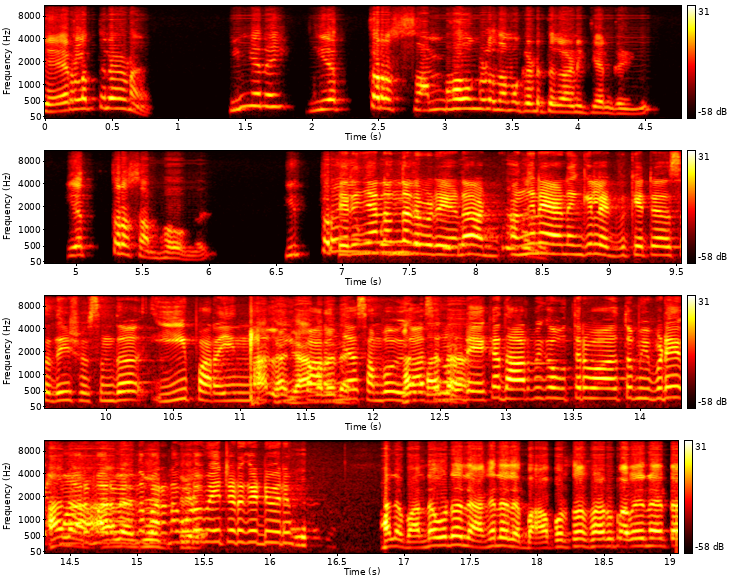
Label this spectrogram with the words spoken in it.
കേരളത്തിലാണ് ഇങ്ങനെ എത്ര സംഭവങ്ങൾ നമുക്ക് എടുത്തു കാണിക്കാൻ കഴിയും? എത്ര സംഭവങ്ങൾ? ഇടപെടുകയാണ്. അങ്ങനെയാണെങ്കിൽ അഡ്വക്കേറ്റ് സതീഷ് വസന്ത് ഈ പറയുന്ന പറഞ്ഞ സംഭവ വികാസങ്ങളുടെയൊക്കെ ധാർമ്മിക ഉത്തരവാദിത്വം ഇവിടെ ഭരണകൂടം ഏറ്റെടുക്കേണ്ടി വരും. അല്ല ഭരണകൂടമല്ല അങ്ങനെയല്ല. ബാബുപ്രസാദ് സാർ പറയുന്നേട്ട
